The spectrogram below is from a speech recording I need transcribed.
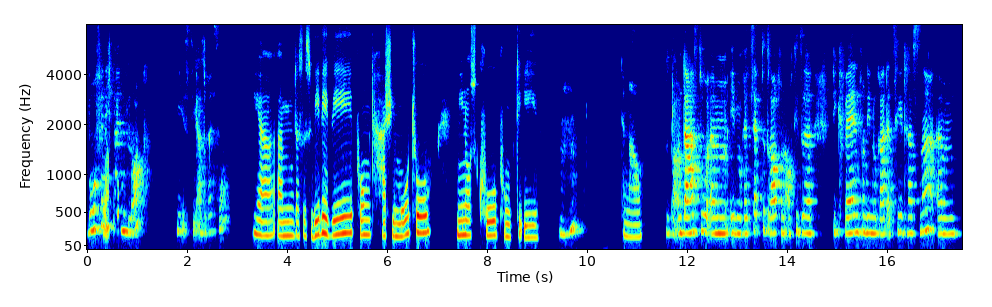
Wo finde ja. ich deinen Blog? Wie ist die Adresse? Ja, ähm, das ist www.hashimoto-co.de. Mhm. Genau. Super. Und da hast du ähm, eben Rezepte drauf und auch diese, die Quellen, von denen du gerade erzählt hast, ne? Ähm,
